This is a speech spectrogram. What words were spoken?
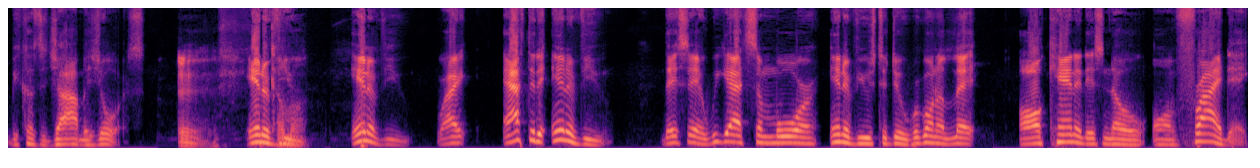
because the job is yours. Mm-hmm. Interview. Interview, right? After the interview, they said, We got some more interviews to do. We're going to let all candidates know on Friday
